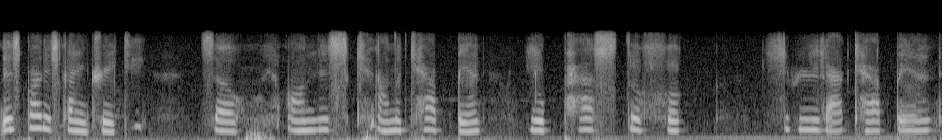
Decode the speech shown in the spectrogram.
this part is kind of tricky. So, on this, on the cap band, you'll pass the hook through that cap band.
